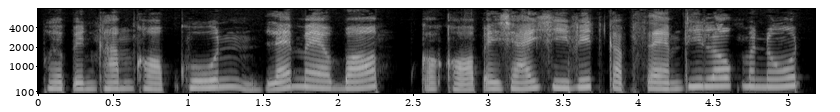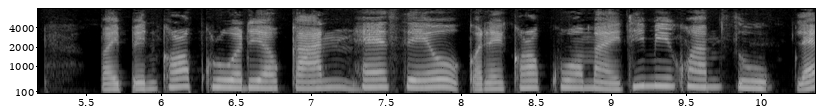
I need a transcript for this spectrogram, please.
เพื่อเป็นคำขอบคุณ และแมวบ๊อบก็ขอไปใช้ชีวิตกับแซมที่โลกมนุษย์ ไปเป็นครอบครัวเดียวกันแฮเซลก็ได้ครอบครัวใหม่ที่มีความสุข และ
